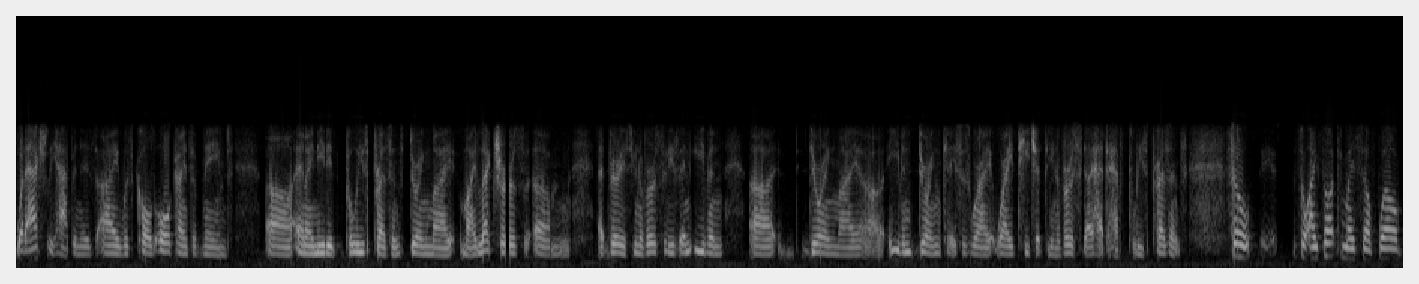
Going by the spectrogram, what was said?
what actually happened, is I was called all kinds of names, uh, and I needed police presence during my my lectures um, at various universities, and even uh, during my uh, even during cases where I where I teach at the university, I had to have police presence. So so I thought to myself, well,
